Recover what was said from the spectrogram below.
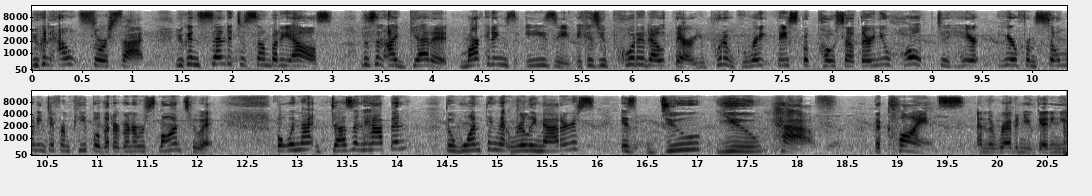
You can outsource that. You can send it to somebody else. Listen, I get it. Marketing's easy because you put it out there. You put a great Facebook post out there and you hope to hear, hear from so many different people that are going to respond to it. But when that doesn't happen, the one thing that really matters is do you have the clients and the revenue getting you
